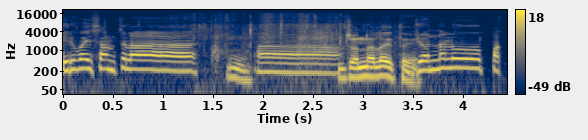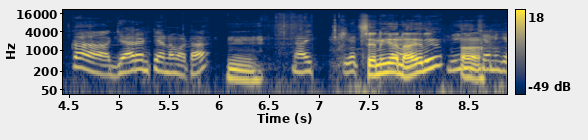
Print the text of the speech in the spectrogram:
ఇరవై సంచుల జొన్నలు అవుతాయి జొన్నలు పక్క గ్యారంటీ అన్నమాట. శనగనా ఇది? శనగ.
